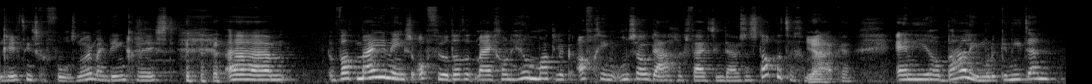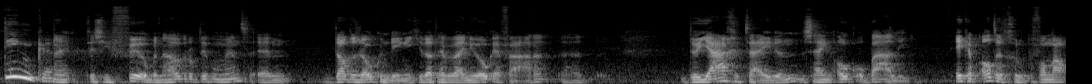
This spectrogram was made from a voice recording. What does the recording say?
richtingsgevoel is nooit mijn ding geweest. Ehm, wat mij ineens opviel, dat het mij gewoon heel makkelijk afging om zo dagelijks 15.000 stappen te gaan Ja. maken. En hier op Bali moet ik er niet aan denken. Nee, het is hier veel benauwder op dit moment. En dat is ook een dingetje, dat hebben wij nu ook ervaren. Eh, de jaargetijden zijn ook op Bali. Ik heb altijd geroepen van, nou,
